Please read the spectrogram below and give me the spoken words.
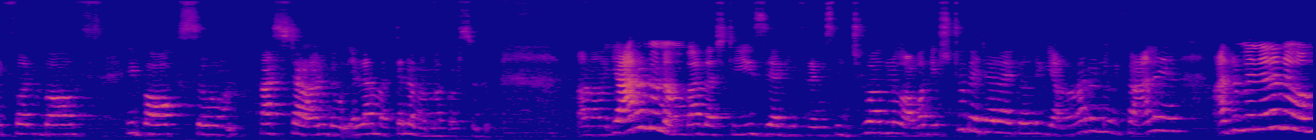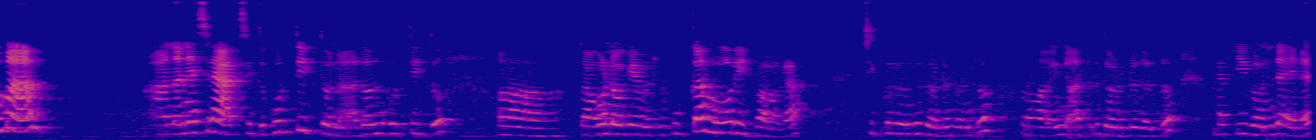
ಟಿಫನ್ ಬಾಕ್ಸ್ ಈ ಬಾಕ್ಸು ಆ ಸ್ಟ್ಯಾಂಡು ಎಲ್ಲ ಮತ್ತೆ ನಮ್ಮಮ್ಮ ಕೊಡಿಸೋದು. ಯಾರನ್ನು ನಂಬಾರ್ದು ಅಷ್ಟು ಈಸಿಯಾಗಿ ಫ್ರೆಂಡ್ಸ್ ನಿಜವಾಗ್ಲೂ ಅವಾಗ ಎಷ್ಟು ಬೇಜಾರಾಯಿತು ಅಂದರೆ ಯಾರನ್ನು ಕಾಲೇ ಅದ್ರ ಮೇಲೆ ನಮ್ಮಮ್ಮ ನನ್ನ ಹೆಸರೇ ಹಾಕ್ಸಿತ್ತು. ಗುರ್ತಿತ್ತು ಅದೊಂದು ಗುರ್ತಿತ್ತು. ತಗೊಂಡೋಗೇ ಬಿಟ್ರು ಕುಕ್ಕರ್ ಮೂರು ಇದ್ವು ಅವಾಗ. ಚಿಕ್ಕದೊಂದು, ದೊಡ್ಡದೊಂದು ಇನ್ನು ಅದ್ರ ದೊಡ್ಡದೊಂದು. ಬಟ್ ಈಗ ಒಂದೇ ಇದೆ.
